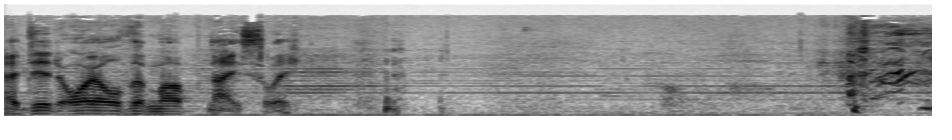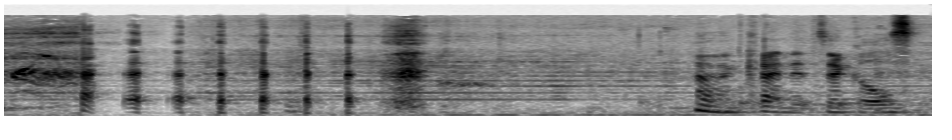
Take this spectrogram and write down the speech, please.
I did oil them up nicely. kind of tickles.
